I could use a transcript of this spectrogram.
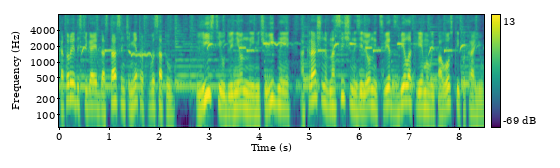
которое достигает до 100 сантиметров в высоту. Листья удлиненные мечевидные, окрашены в насыщенный зеленый цвет с бело-кремовой полоской по краю.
